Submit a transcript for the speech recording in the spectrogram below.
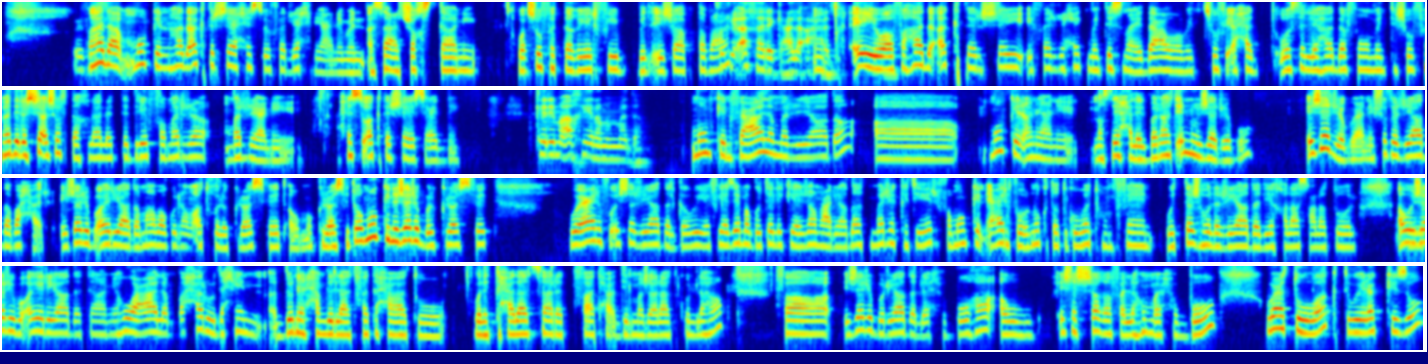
فهذا ممكن هذا أكثر شيء أحسه يفرحني يعني من أساعد شخص تاني وأشوف التغيير فيه بالإيجاب طبعا. شوفي أثرك على أحد. أيوة فهذا أكثر شيء يفرحك من تسمعي دعوة من تشوفي أحد وصل لهدفه من تشوفي. هذه الأشياء شفتها خلال التدريب فمرة مرة يعني أحسه أكثر شيء يسعدني. كلمة أخيرة من مدى. ممكن في عالم الرياضة آه ممكن أنا يعني نصيحة للبنات إنه يجربوا. يجربوا يعني شوف الرياضة بحر. يجربوا أي رياضة ما بقول لهم أدخلوا CrossFit أو مو CrossFit وممكن يجربوا ال CrossFit ويعرفوا إيش الرياضة القوية فيها. زي ما قلت لك يا جامعة رياضات مرة كتير فممكن يعرفوا نقطة قوتهم فين واتجهوا للرياضة دي خلاص على طول. أو يجربوا أي رياضة تانية. هو عالم بحر ودحين الدنيا الحمد لله اتفتحت و... والاتحادات صارت فاتحة دي المجالات كلها. فيجربوا الرياضة اللي يحبوها أو إيش الشغف اللي هم يحبوه. ويعطوا وقت ويركزوا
